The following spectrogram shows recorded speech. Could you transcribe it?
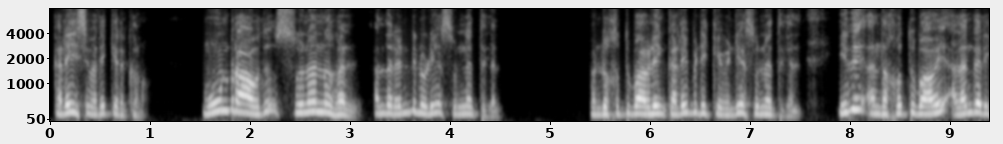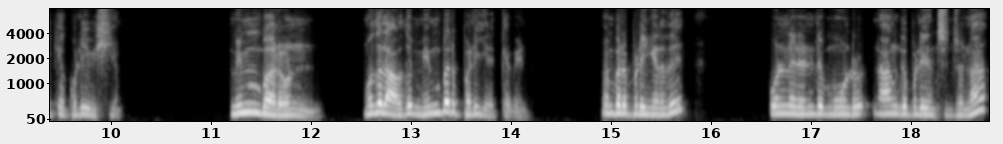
கடைசி வரைக்கும் இருக்கணும். மூன்றாவது சுனனுகள். அந்த ரெண்டினுடைய சுண்ணத்துகள். ரெண்டு ஹுத்துபாவிலையும் கடைபிடிக்க வேண்டிய சுன்னத்துகள் இது அந்த ஹுத்துபாவை அலங்கரிக்கக்கூடிய விஷயம். மிம்பருன் முதலாவது மிம்பர் படி இருக்க வேண்டும். மிம்பர் படிங்கிறது ஒன்று ரெண்டு மூன்று நான்கு படி இருந்துச்சுன்னு சொன்னால்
